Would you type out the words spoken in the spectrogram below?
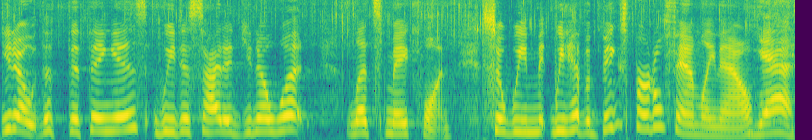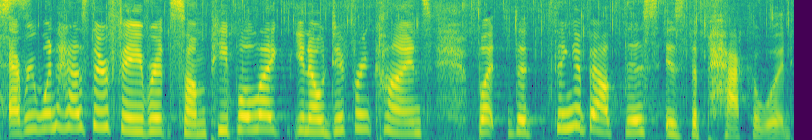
you know, the, the thing is, we decided, you know what? Let's make one. So we, we have a big Spurtle family now. Yes. Everyone has their favorite. Some people like, you know, different kinds. But the thing about this is the Pakka Wood.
